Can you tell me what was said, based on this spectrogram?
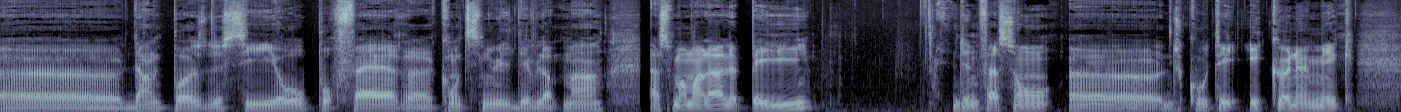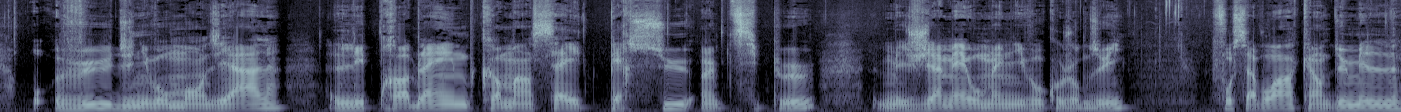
euh, dans le poste de CEO pour faire euh, continuer le développement. À ce moment-là, le pays, d'une façon euh, du côté économique, vu du niveau mondial, les problèmes commençaient à être perçus un petit peu, mais jamais au même niveau qu'aujourd'hui. Il faut savoir qu'en 2000,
